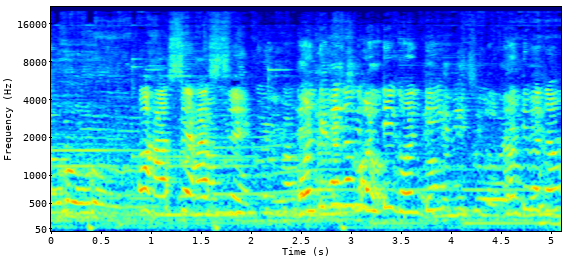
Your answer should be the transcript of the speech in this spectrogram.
ও হাসছে হাসছে। ঘন্টি বাজাও ঘন্টি ঘন্টি। ঘন্টি বাজাও।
